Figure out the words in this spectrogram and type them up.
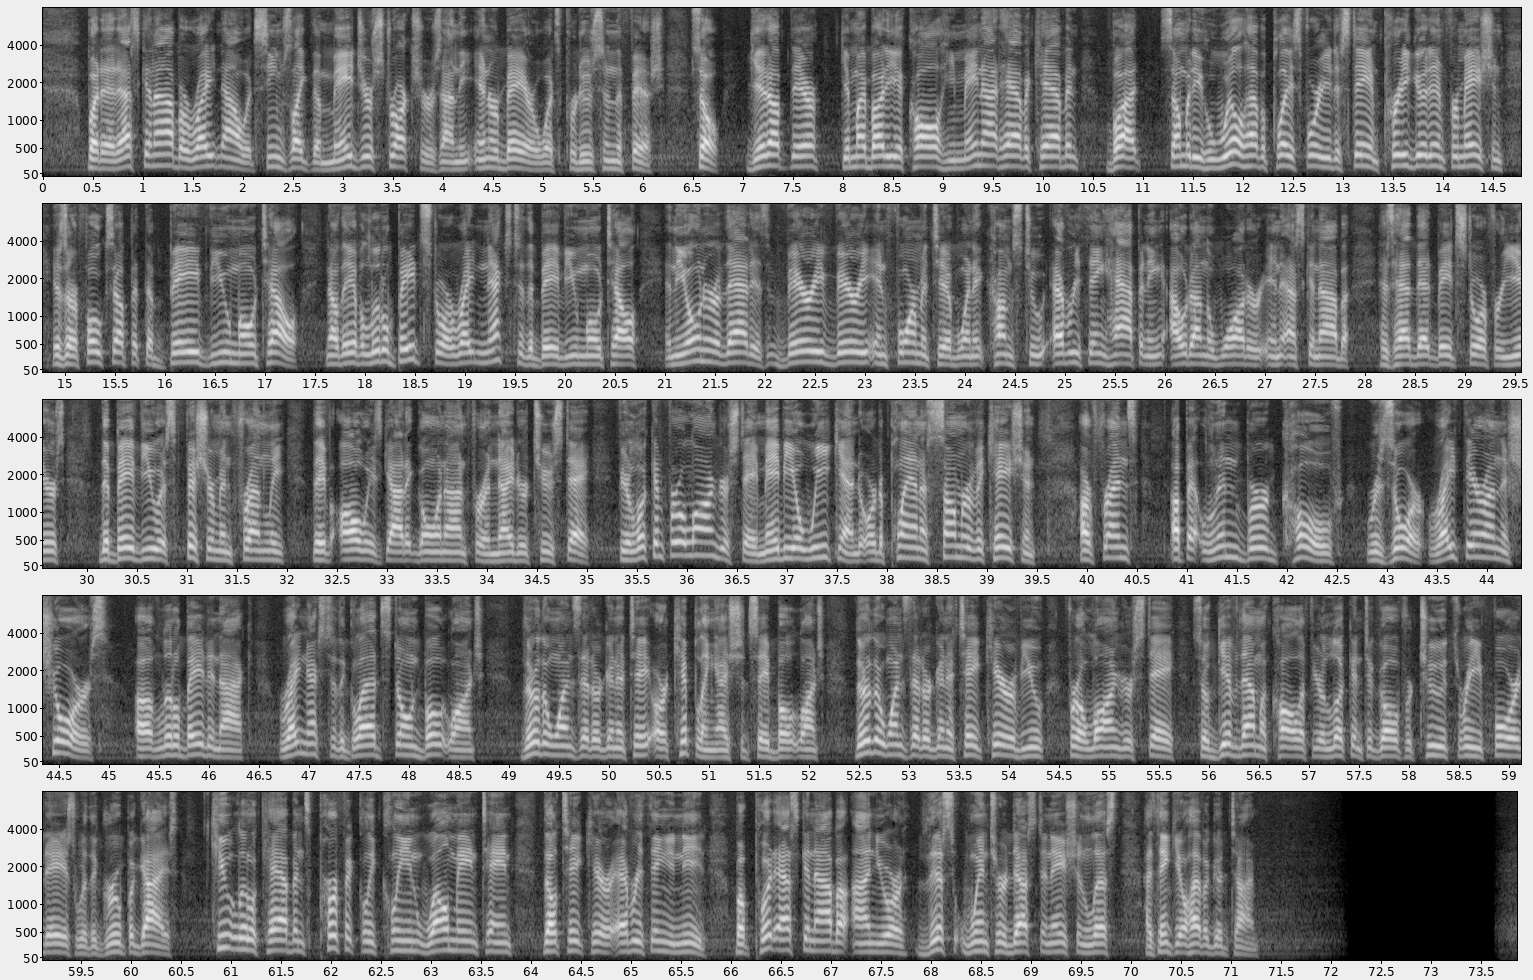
But at Escanaba right now, it seems like the major structures on the inner bay are what's producing the fish. So get up there, give my buddy a call. He may not have a cabin, but somebody who will have a place for you to stay and pretty good information is our folks up at the Bayview Motel. Now they have a little bait store right next to the Bayview Motel and the owner of that is very, very informative when it comes to everything happening out on the water in Escanaba. Has had that bait store for years. The Bayview is fisherman friendly. They've always got it going on for a night or two stay. If you're looking for a longer stay, maybe a weekend or to plan a summer vacation, our friends up at Lindbergh Cove Resort, right there on the shores of Little Bay de Noc, right next to the Gladstone boat launch. They're the ones that are going to take, or Kipling, I should say, boat launch. They're the ones that are going to take care of you for a longer stay. So give them a call if you're looking to go for two, three, four days with a group of guys. Cute little cabins, perfectly clean, well maintained. They'll take care of everything you need. But put Escanaba on your this winter destination list. I think you'll have a good time.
